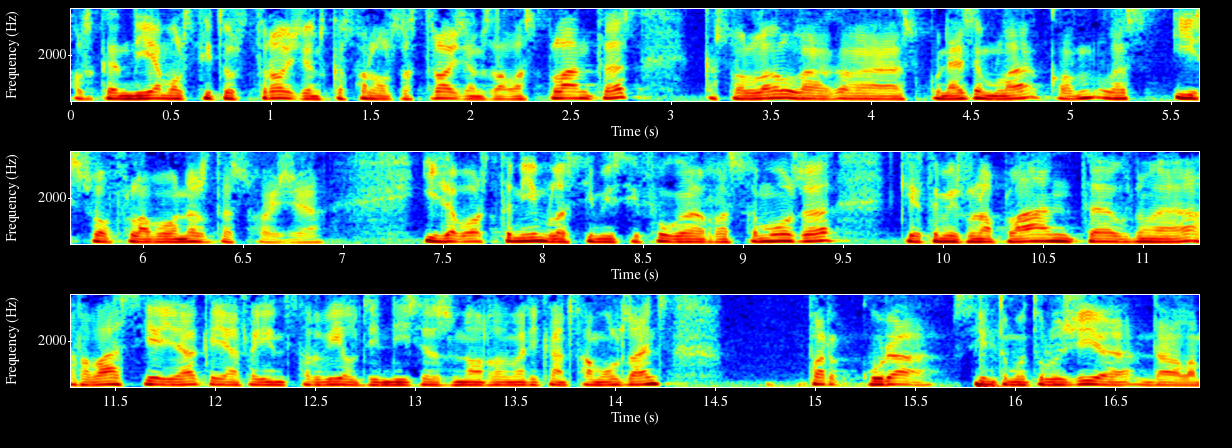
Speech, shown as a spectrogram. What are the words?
Els que en diem els fitoestrògens, que són els estrògens de les plantes, que són la, la, es coneix amb la, com les isoflavones de soja. I llavors tenim la simicifuga racemosa, que és també és una planta, una herbàcia ja que ja feien servir els indígenes nord-americans fa molts anys, per curar sintomatologia de la,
